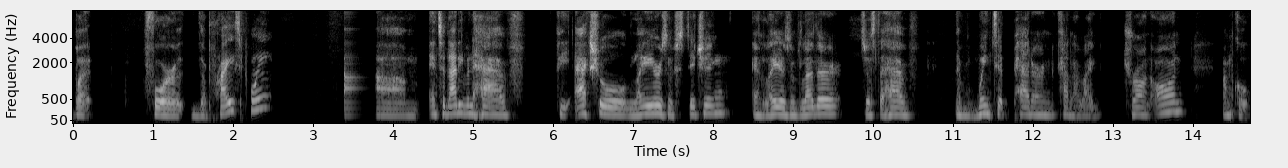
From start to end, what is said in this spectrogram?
but for the price point, um, and to not even have the actual layers of stitching and layers of leather, just to have the wingtip pattern kind of like drawn on, I'm cool.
